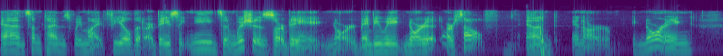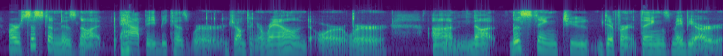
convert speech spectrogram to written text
And sometimes we might feel that our basic needs and wishes are being ignored. Maybe we ignore it ourselves. And in our ignoring, our system is not happy because we're jumping around or we're um, not listening to different things. Maybe our,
